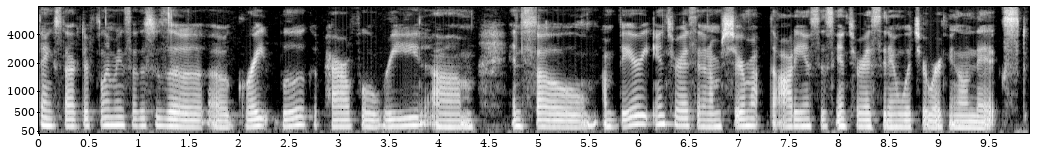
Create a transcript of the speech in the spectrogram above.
Thanks, Dr. Fleming. So, this was a, a great book, a powerful read. Um, and so, I'm very interested, and I'm sure my, the audience is interested in what you're working on next.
